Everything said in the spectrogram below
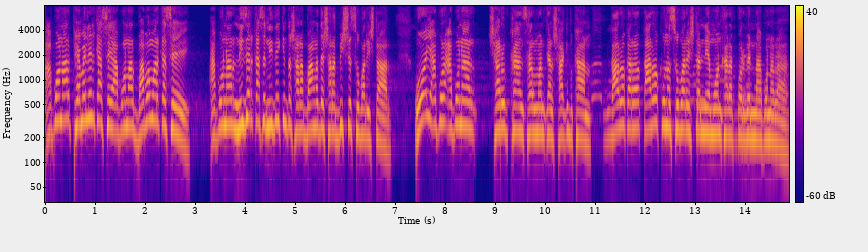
আপনার ফ্যামিলির কাছে, আপনার বাবা মার কাছে, আপনার নিজের কাছে নিজেই কিন্তু সারা বাংলাদেশ, সারা বিশ্বের সুপার স্টার ওই আপ- আপনার শাহরুখ খান, সালমান খান, সাকিব খান, কারও কারও কারও কোনো সুপার স্টার নিয়ে মন খারাপ করবেন না আপনারা।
